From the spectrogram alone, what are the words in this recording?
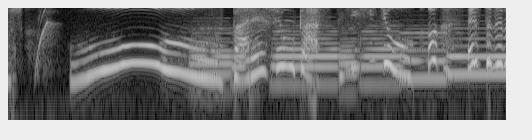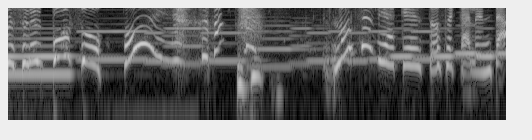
estamos? ¡Uh! Parece un castillo. Ah, ¡Este debe ser el pozo! No sabía que esto se calentaba.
